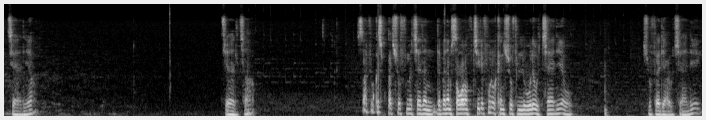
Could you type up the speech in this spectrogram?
التاليه الثالثه صافي وكتبقى تشوف مثلا دابا أنا مصورهم في التليفون وكنشوف الأولى والثانيه و... شوف هادي عاوتاني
